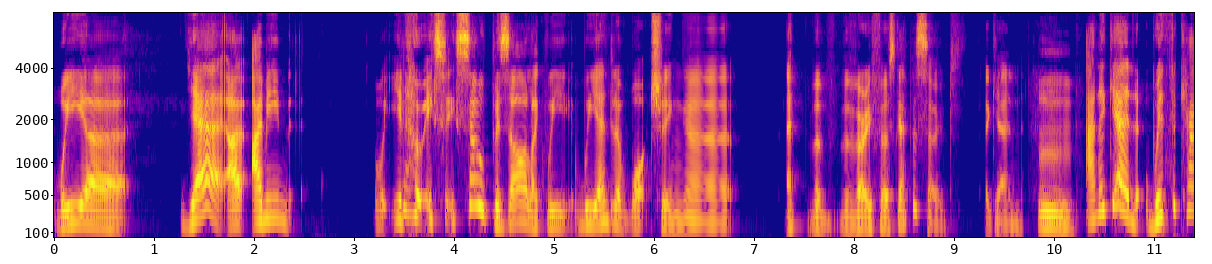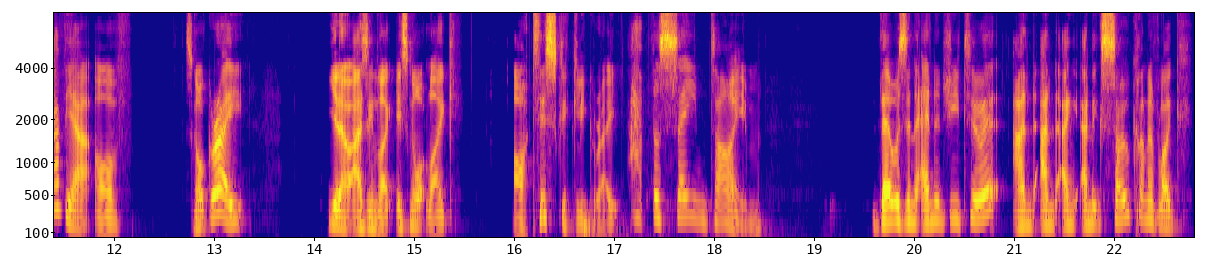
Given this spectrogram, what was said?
we uh yeah i, I mean you know it's, it's so bizarre like we we ended up watching uh ep- the, the very first episode again and again with the caveat of it's not great you know as in like it's not like artistically great. At the same time there was an energy to it and and and, and it's so kind of like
